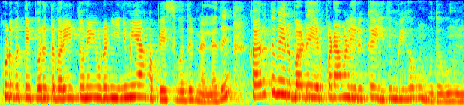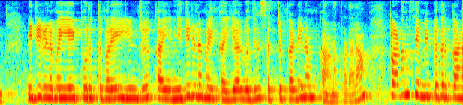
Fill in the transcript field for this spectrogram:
குடும்பத்தை பொறுத்தவரை துணையுடன் இனிமையாக பேசுவது நல்லது. கருத்து வேறுபாடு ஏற்படாமல் இருக்க இது மிகவும் உதவும். நிதி நிலைமையை பொறுத்தவரை இன்று கை நிதி நிலைமை கையாள்வதில் சற்று கடினம் காணப்படலாம். பணம் சேமிப்பதற்கான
